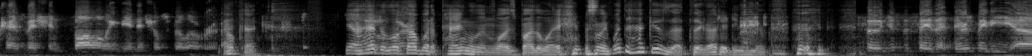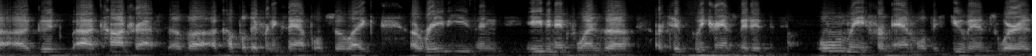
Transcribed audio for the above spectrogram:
transmission following the initial spillover event. Okay. Yeah, I had to look up what a pangolin was, by the way. It was like, what the heck is that thing? I didn't even know. So, just to say that there's maybe uh, a good uh, contrast of uh, a couple different examples. So, like rabies and avian influenza are typically transmitted only from animal to humans, whereas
